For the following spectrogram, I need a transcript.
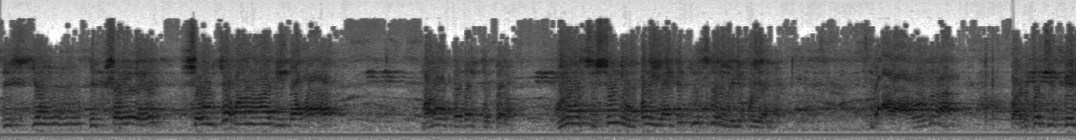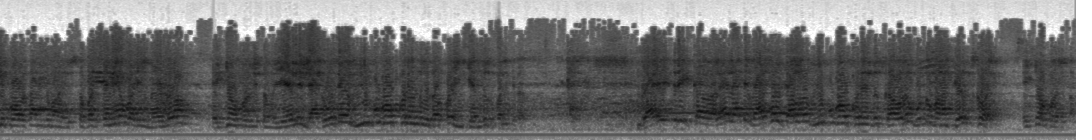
శిష్యం శిక్షయే శౌచమాదిత మనం పెద్దలు చెప్పారు గురువు శిష్యుడిని ఉపనీయ అంటే తీసుకొని వెళ్ళిపోయాను ఆ రోజున వాడితో తీసుకెళ్ళిపోవటానికి మనం ఇష్టపడితేనే వాడి మెడలో యజ్ఞోపవీతం చేయాలి లేకపోతే వీపు కొక్కునేందుకు తప్ప ఇంకెందుకు పనికిరాదు. గాయత్రికి కావాలా లేకపోతే వేసవి కాలంలో వీపు కొక్కునేందుకు కావాలో ముందు మనం తెలుసుకోవాలి యజ్ఞోపవీతం.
